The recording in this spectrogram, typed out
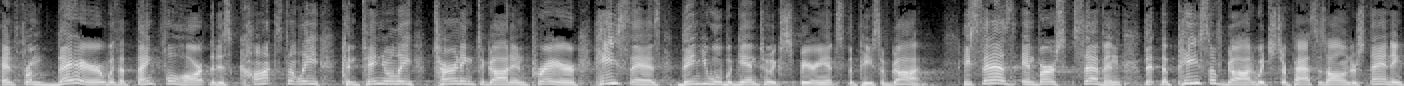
And from there, with a thankful heart that is constantly, continually turning to God in prayer, he says, then you will begin to experience the peace of God. He says in verse 7 that the peace of God, which surpasses all understanding,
